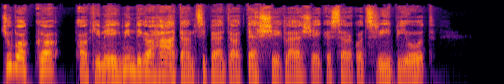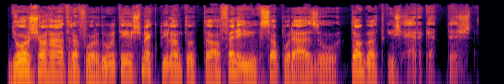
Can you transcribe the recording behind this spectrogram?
Csubakka aki még mindig a hátán cipelte a tessék-lássék összerakott szrípiót, gyorsan hátrafordult és megpillantotta a feléjük szaporázó, dagat kis erkettest.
